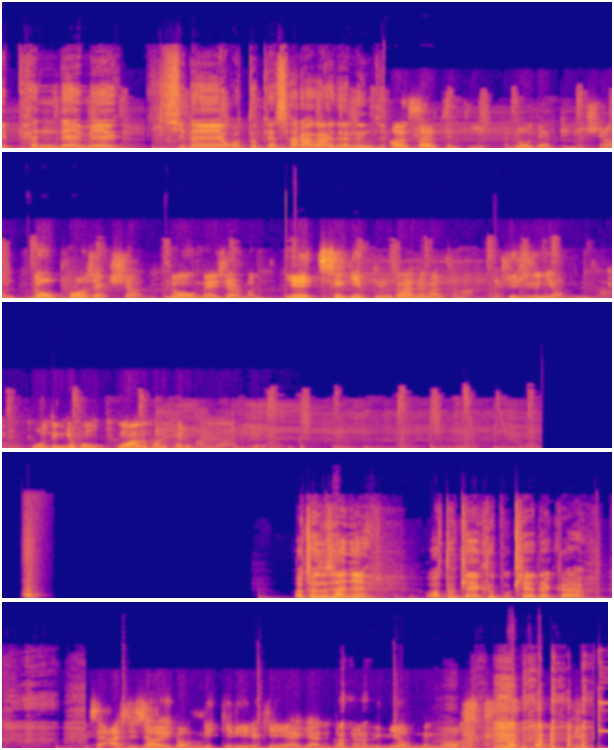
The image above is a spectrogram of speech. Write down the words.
이 팬데믹 시대에 어떻게 살아가야 되는지 uncertainty, no definition, no projection, no measurement. 예측이 불가능한 상황, 기준이 없는 상황. 모든 게 홍- 공황 상태로 간 것 같아요. 어, 전수사님 어떻게 극복해야 될까요? 자, 아시죠? 이거 우리끼리 이렇게 이야기하는 거 별 의미 없는 거.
